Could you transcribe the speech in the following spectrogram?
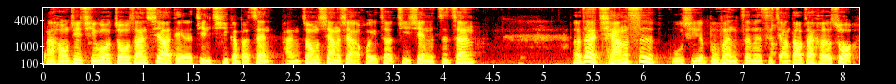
那宏基期货周三下跌了近七个 percent，盘中向下回测季线的支撑。而在强势股息的部分，这边是讲到在合作，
